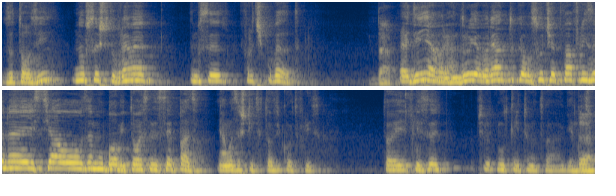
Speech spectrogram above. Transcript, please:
за този, но в същото време да му се връчи победата. Да. Единия вариант. Другия вариант, тук в случая това влизане е изцяло за мобоби, т.е. не се пази. Няма защита този, който влиза. Той влиза абсолютно открито на това геноцид. Да.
